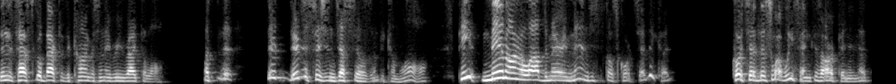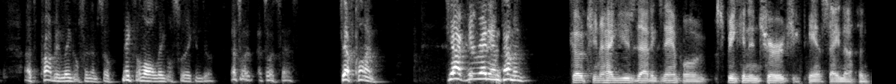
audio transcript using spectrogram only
Then it has to go back to the Congress and they rewrite the law. But the, their their decision just doesn't become law. Men aren't allowed to marry men just because court said they could. Court said this is what we think is our opinion. That that's probably legal for them. So make the law legal so they can do it. That's what that's what it says. Jeff Klein, Jack, get ready. I'm coming. Coach, you know how you use that example of speaking in church, you can't say nothing.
